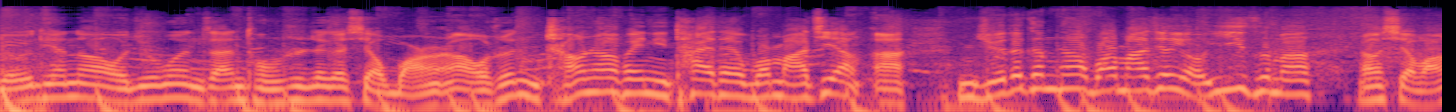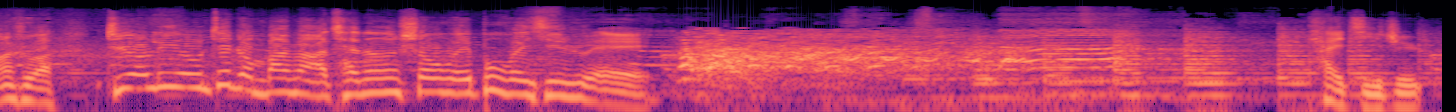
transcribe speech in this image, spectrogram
有一天呢，我就问咱同事这个小王啊，我说你常常陪你太太玩麻将啊，你觉得跟她玩麻将有意思吗？然后小王说，只有利用这种办法才能收回部分薪水，太机智。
